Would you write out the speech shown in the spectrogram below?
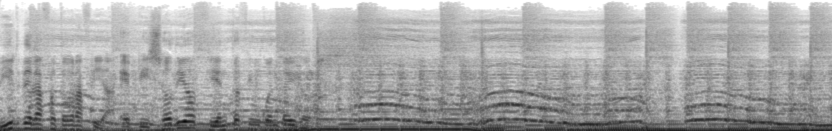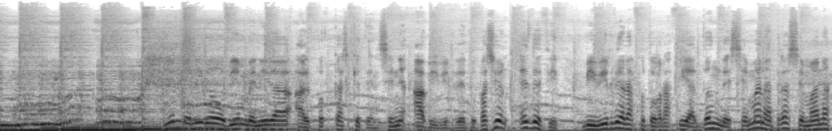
Vivir de la fotografía, episodio 152. Bienvenida al podcast que te enseña a vivir de tu pasión, es decir, vivir de la fotografía, donde semana tras semana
